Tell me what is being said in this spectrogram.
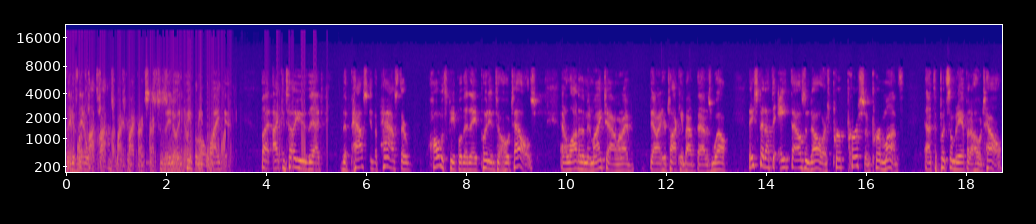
because they don't want to talk about migrants, because they know that people don't like it. But I can tell you that the past in the past there are homeless people that they put into hotels, and a lot of them in my town when I've been out here talking about that as well. They spend up to eight thousand dollars per person per month uh, to put somebody up at a hotel,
